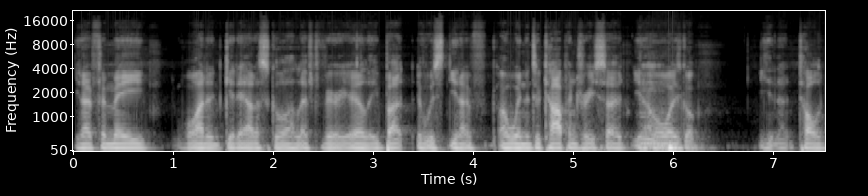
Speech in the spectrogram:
you know, for me. Well, I didn't get out of school. I left very early, but it was, you know, I went into carpentry. So, you know, I Mm. always got, you know, told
